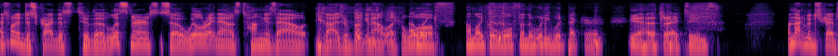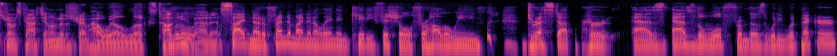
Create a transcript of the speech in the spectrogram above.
I just want to describe this to the listeners. So Will right now, his tongue is out, his eyes are bugging out like a I'm wolf. like- I'm like the wolf and the Woody Woodpecker yeah, that's right. cartoons. I'm not going to describe Storm's costume. I'm going to describe how Will looks talking about it. Side note: A friend of mine in LA named Katie Fishel for Halloween dressed up her as as the wolf from those Woody Woodpecker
